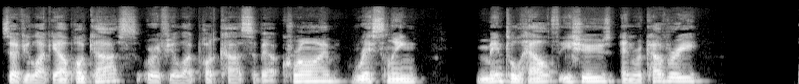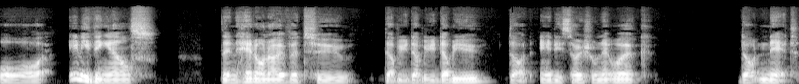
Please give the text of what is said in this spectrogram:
So if you like our podcasts, or if you like podcasts about crime, wrestling, mental health issues and recovery, or anything else, then head on over to www.antisocialnetwork.net.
